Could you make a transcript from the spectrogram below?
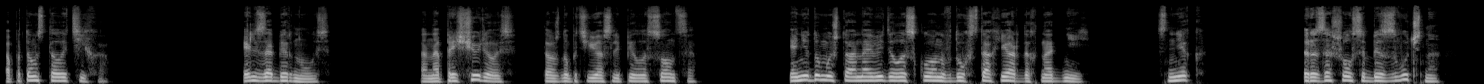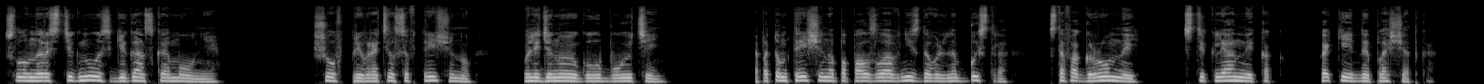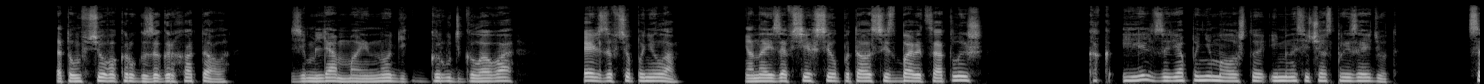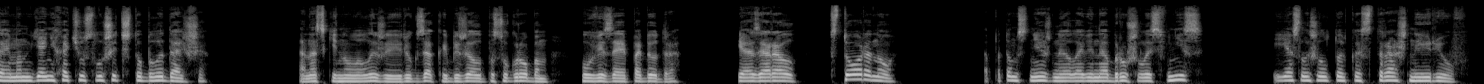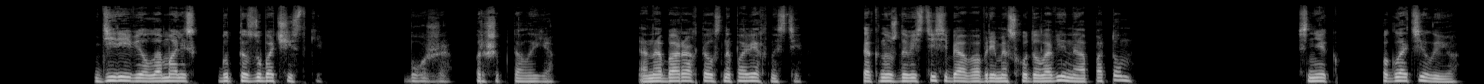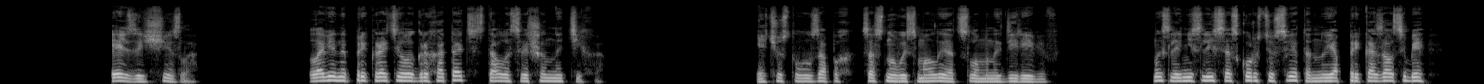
А потом стало тихо. Эльза обернулась. Она прищурилась, должно быть, ее ослепило солнце, я не думаю, что она видела склон в двухстах ярдах над ней. Снег разошелся беззвучно, словно расстегнулась гигантская молния. Шов превратился в трещину, в ледяную голубую тень. А потом трещина поползла вниз довольно быстро, став огромной, стеклянной, как хоккейная площадка. Потом все вокруг загрохотало. Земля, мои ноги, грудь, голова. Эльза все поняла. Она изо всех сил пыталась избавиться от лыж. Как и Эльза, я понимала, что именно сейчас произойдет. «Саймон, я не хочу слушать, что было дальше». Она скинула лыжи и рюкзак и бежала по сугробам, увязая по бедра. Я заорал «В сторону!», а потом снежная лавина обрушилась вниз, и я слышал только страшный рев. Деревья ломались, будто зубочистки. «Боже!» — прошептала я. Она барахталась на поверхности. Так нужно вести себя во время схода лавины, а потом... Снег поглотил ее. Эльза исчезла. Лавина прекратила грохотать, стало совершенно тихо. Я чувствовал запах сосновой смолы от сломанных деревьев. Мысли неслись со скоростью света, но я приказал себе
